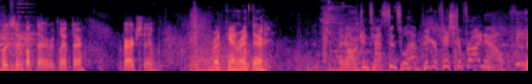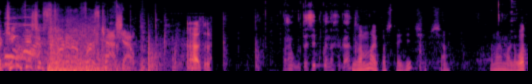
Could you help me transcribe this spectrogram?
Put zip up there. We play up there. Or actually, Red can right there. yeah. Our contestants will have bigger fish to fry now. The Kingfish have started our first cash out. Ah, it's a Можем какую-то зипку на хг? За мной просто идите, и все. Нормально. Вот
